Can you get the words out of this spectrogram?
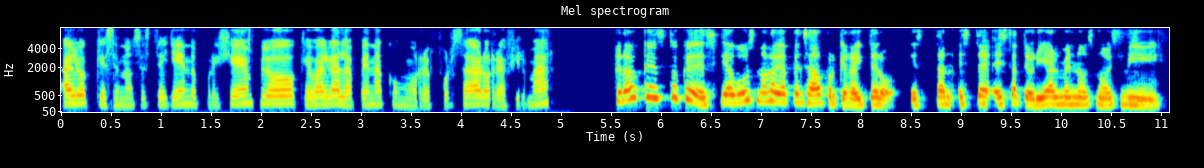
Algo que se nos esté yendo, por ejemplo, que valga la pena como reforzar o reafirmar. Creo que esto que decía Gus no lo había pensado porque reitero, esta, esta, teoría al menos no es mi,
